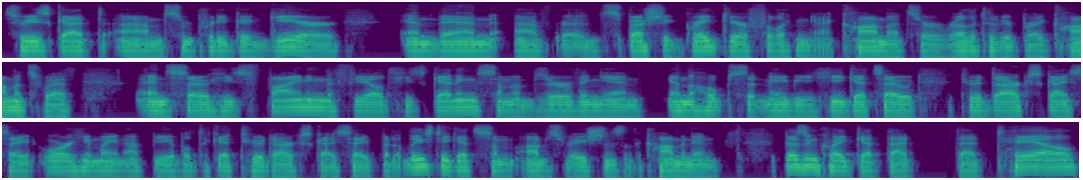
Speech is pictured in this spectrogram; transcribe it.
So he's got um, some pretty good gear. And then, uh, especially great gear for looking at comets or relatively bright comets with. And so he's finding the field, he's getting some observing in, in the hopes that maybe he gets out to a dark sky site, or he might not be able to get to a dark sky site, but at least he gets some observations of the comet in. Doesn't quite get that that tail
